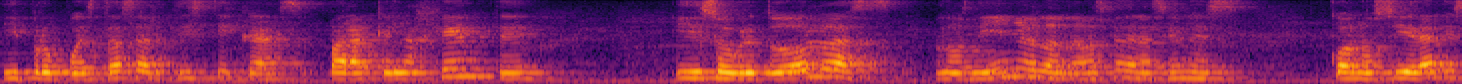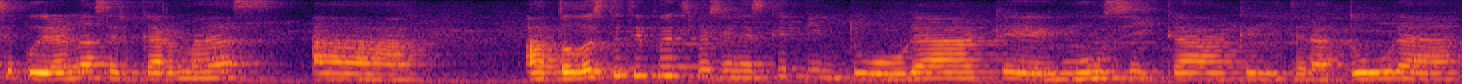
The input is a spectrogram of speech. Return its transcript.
y propuestas artísticas para que la gente y sobre todo las, los niños, las nuevas generaciones, conocieran y se pudieran acercar más a, a todo este tipo de expresiones que pintura, que música, que literatura,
